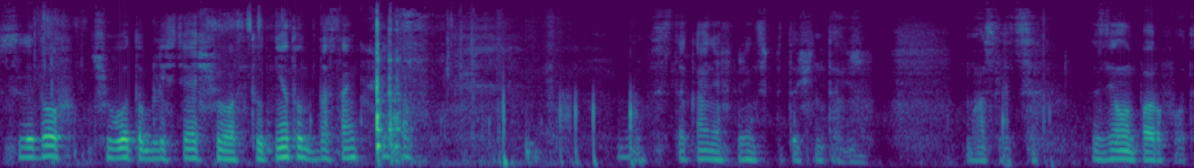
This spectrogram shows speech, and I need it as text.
Следов чего-то блестящего тут нету. Достань фильтр. Стакане, в принципе, точно так же. Маслица. Сделаем пару фото.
